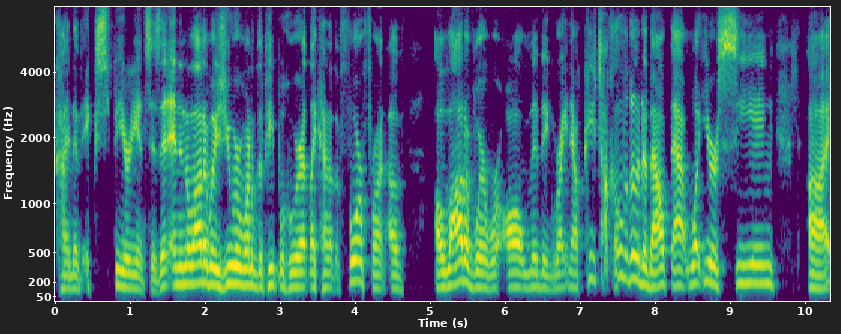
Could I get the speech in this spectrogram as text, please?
kind of experiences. And, and in a lot of ways, you were one of the people who were at like kind of the forefront of a lot of where we're all living right now. Can you talk a little bit about that? What you're seeing uh,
